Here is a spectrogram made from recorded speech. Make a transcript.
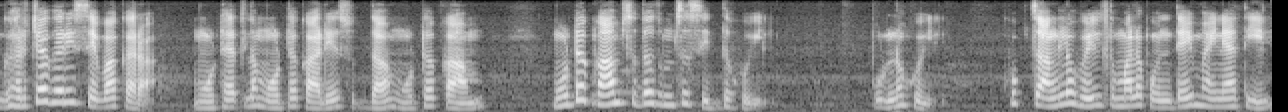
घरच्या घरी सेवा करा. मोठ्यातलं मोठं कार्यसुद्धा मोठं काम मोठं कामसुद्धा तुमचं सिद्ध होईल. पूर्ण होईल. खूप चांगलं होईल तुम्हाला कोणत्याही महिन्यात येईल.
